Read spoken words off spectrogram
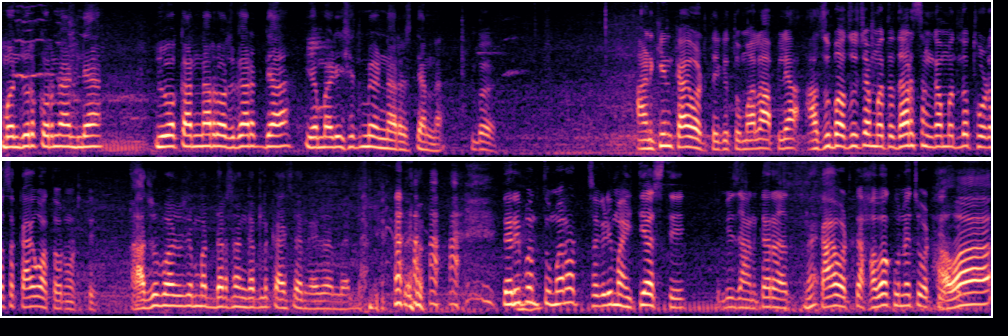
मंजूर करून आणल्या. युवकांना रोजगार त्या एम आय डी सीत मिळणारच त्यांना. बर. आणखीन काय वाटतंय की तुम्हाला आपल्या आजूबाजूच्या मतदारसंघामधलं थोडंसं काय वातावरण वाटतंय? आजूबाजूच्या मतदारसंघातलं काय सांगायचं आम्हाला तरी पण तुम्हाला सगळी माहिती असते तुम्ही जाणकार आहात. काय वाटतं हवा कुणाची वाटते? हवा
